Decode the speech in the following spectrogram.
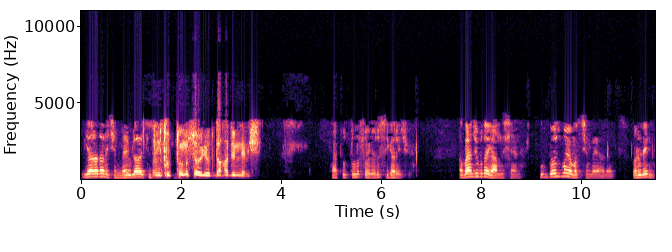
Yaradan için, Mevla için Hmm, Tuttuğunu söylüyordu daha dün demiş. ha, tuttuğunu söylüyordu, sigara içiyor. Ha, bence bu da yanlış yani. Bu göz boyamak için be ya. Öyle değil mi?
